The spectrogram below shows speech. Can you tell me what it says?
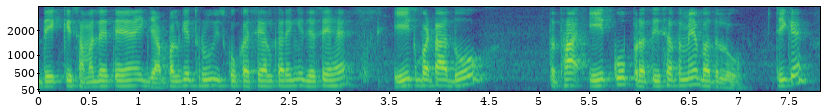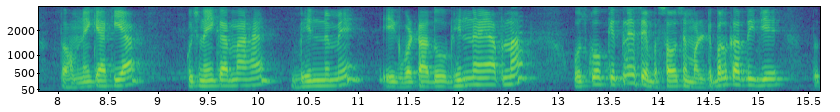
देख के समझ लेते हैं। एग्ज़ाम्पल के थ्रू इसको कैसे हल करेंगे? जैसे है, एक बटा दो तथा एक को प्रतिशत में बदलो। ठीक है? तो हमने क्या किया? कुछ नहीं करना है। भिन्न में एक बटा दो भिन्न है अपना। उसको कितने से, सौ से मल्टीपल कर दीजिए। तो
